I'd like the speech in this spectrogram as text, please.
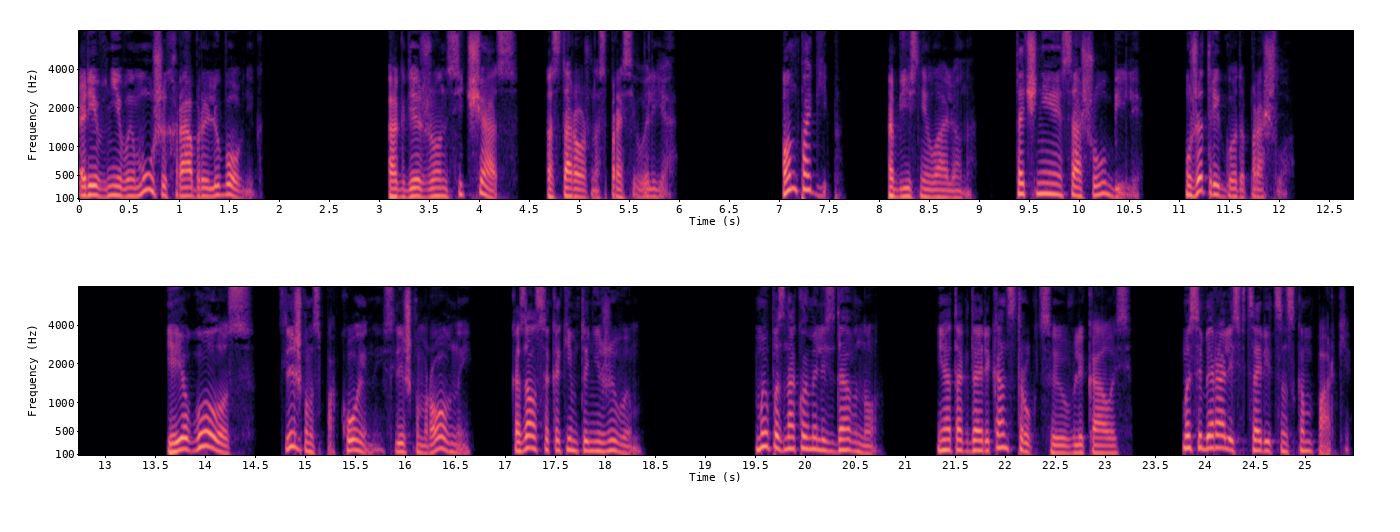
ревнивый муж и храбрый любовник». «А где же он сейчас?» — осторожно спросил Илья. «Он погиб», — объяснила Алена. «Точнее, Сашу убили. Уже три года прошло». Ее голос, слишком спокойный, слишком ровный, казался каким-то неживым. Мы познакомились давно. Я тогда реконструкцией увлекалась. Мы собирались в Царицынском парке.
